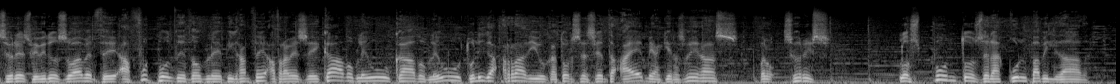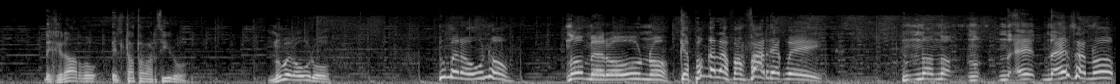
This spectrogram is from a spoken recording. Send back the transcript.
Señores, bienvenidos nuevamente a Fútbol de Doble Picante a través de KW, KW, tu liga radio 1460 AM aquí en Las Vegas. Bueno, señores, los puntos de la culpabilidad de Gerardo el Tata Martino. Número uno. Número uno. Número uno. Que ponga la fanfarria, güey. No, no, no eh, esa no.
